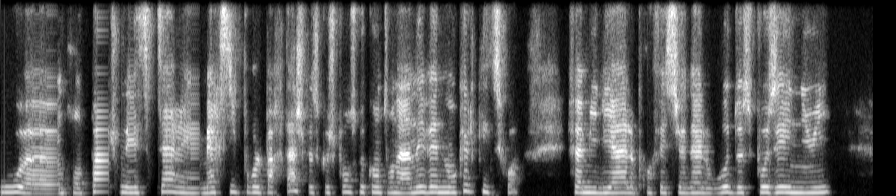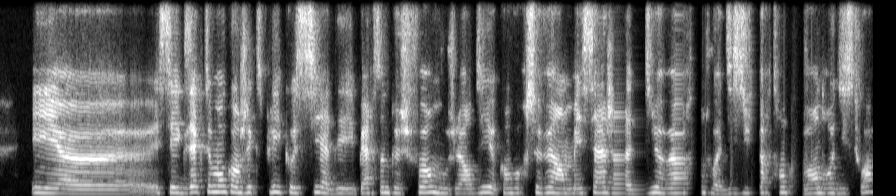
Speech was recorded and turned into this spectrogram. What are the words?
où euh, on ne prend pas tout nécessaire, et merci pour le partage, parce que je pense que quand on a un événement, quel qu'il soit, familial, professionnel ou autre, de se poser une nuit, et c'est exactement quand j'explique aussi à des personnes que je forme où je leur dis quand vous recevez un message à 19h30 ou à 18h30 vendredi soir,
